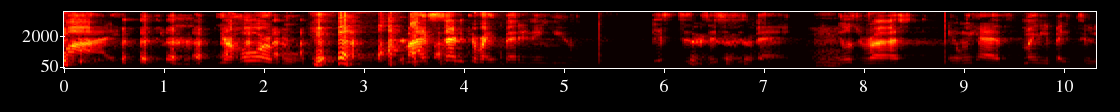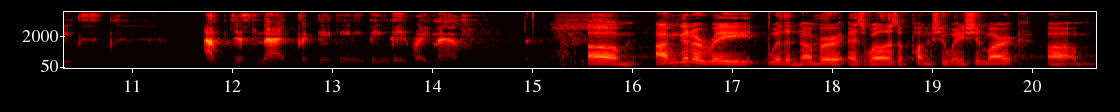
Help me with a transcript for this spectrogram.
Why? You're horrible. My son can write better than you. This is this is just bad. It was rushed, and we have money back two weeks. I'm just not predicting anything good right now. Um, I'm gonna rate with a number as well as a punctuation mark. Um,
